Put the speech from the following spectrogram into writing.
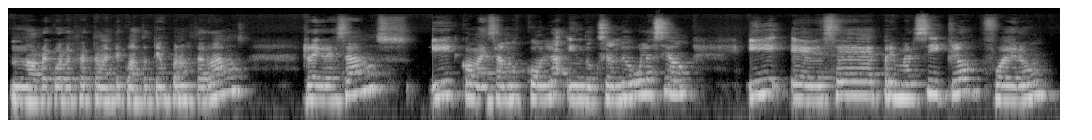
no recuerdo exactamente cuánto tiempo nos tardamos, regresamos y comenzamos con la inducción de ovulación y ese primer ciclo fueron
